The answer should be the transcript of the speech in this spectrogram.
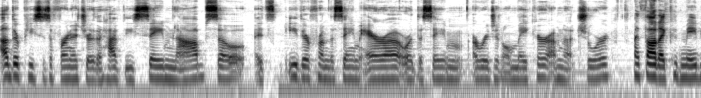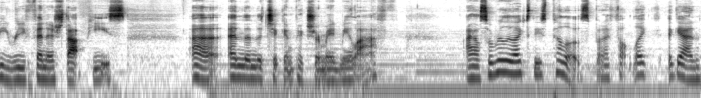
other pieces of furniture that have these same knobs, so it's either from the same era or the same original maker. I'm not sure. I thought I could maybe refinish that piece, uh, and then the chicken picture made me laugh. I also really liked these pillows, but I felt like, again,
